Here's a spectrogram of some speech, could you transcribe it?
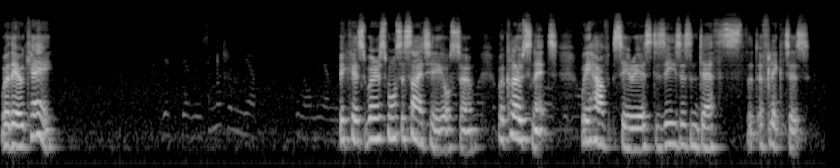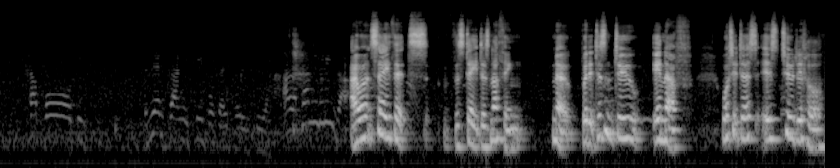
Were they okay? Because we're a small society, also. We're close knit. We have serious diseases and deaths that afflict us. I won't say that the state does nothing, no, but it doesn't do enough. What it does is too little.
